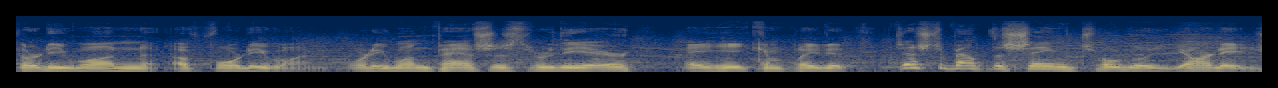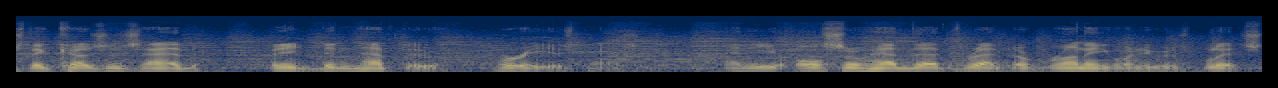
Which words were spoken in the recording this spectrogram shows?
31 of 41. 41 passes through the air. Hey, he completed just about the same total yardage that Cousins had, but he didn't have to hurry his passes. and he also had that threat of running when he was blitzed,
